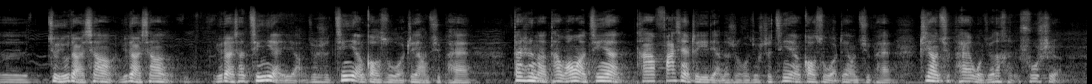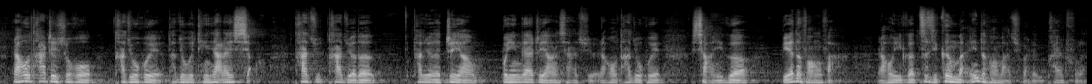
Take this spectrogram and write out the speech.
呃就有点像有点像有点像经验一样，就是经验告诉我这样去拍。但是呢，他往往经验，他发现这一点的时候，就是经验告诉我这样去拍，这样去拍，我觉得很舒适。然后他这时候他就会他就会停下来想，他就他觉得他觉得这样不应该这样下去，然后他就会想一个别的方法，然后一个自己更满意的方法去把这个拍出来。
